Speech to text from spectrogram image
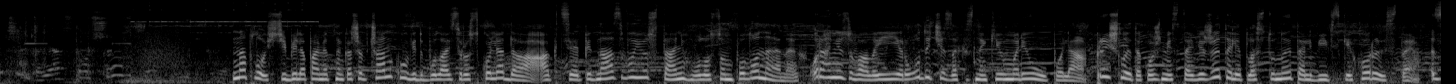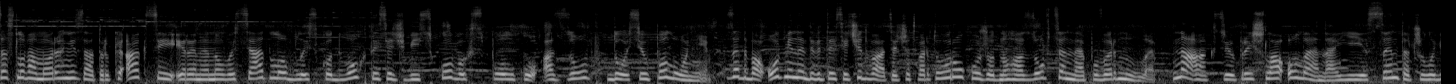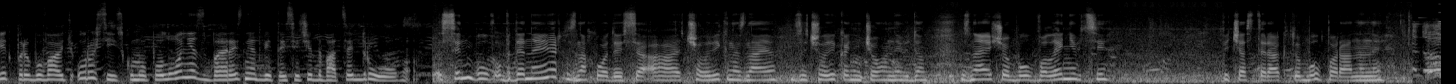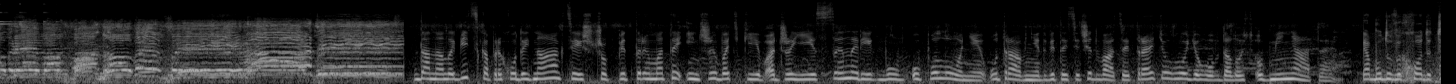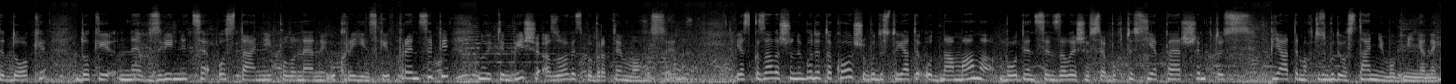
На площі біля пам'ятника Шевченку відбулась розколяда. Акція під назвою Стань голосом полонених. Організували її родичі захисників Маріуполя. Прийшли також місцеві жителі, пластуни та львівські хористи. За словами організаторки акції Ірини Новосядло, близько двох тисяч військових з полку Азов досі в полоні. За два обміни 2024 року жодного азовця не повернули. На акцію прийшла Олена. Її син та чоловік перебувають у російському полоні з березня 2022 Син був в ДНР, знаходився, а чоловік не знаю. За чоловіка нічого не відомо. Знаю, що був в Оленівці під час теракту, був поранений. Дана Лебіцька приходить на акції, щоб підтримати інших батьків, адже її син рік був у полоні. У травні 2023-го його вдалося обміняти. Я буду виходити доки, доки не звільниться останній полонений український, в принципі, ну і тим більше азовець побратим мого сина. Я сказала, що не буде такого, що буде стояти одна мама, бо один син залишився, бо хтось є першим, хтось п'ятим, а хтось буде останнім обміняний.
